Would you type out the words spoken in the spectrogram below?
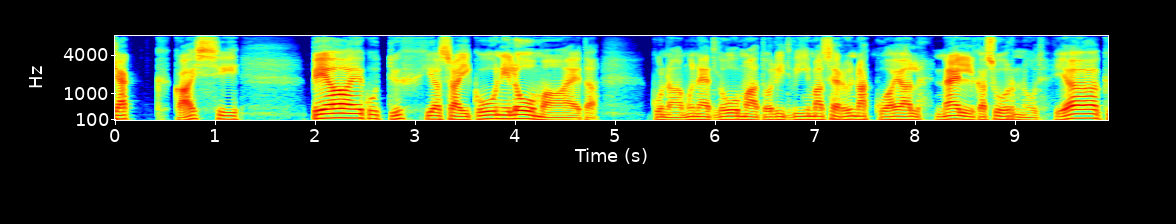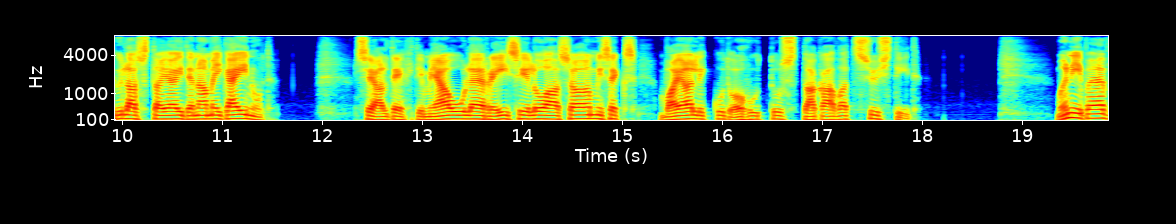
Jack kassi peaaegu tühja Saigooni loomaaeda kuna mõned loomad olid viimase rünnaku ajal nälga surnud ja külastajaid enam ei käinud. seal tehti Mjaule reisiloa saamiseks vajalikud ohutust tagavad süstid. mõni päev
